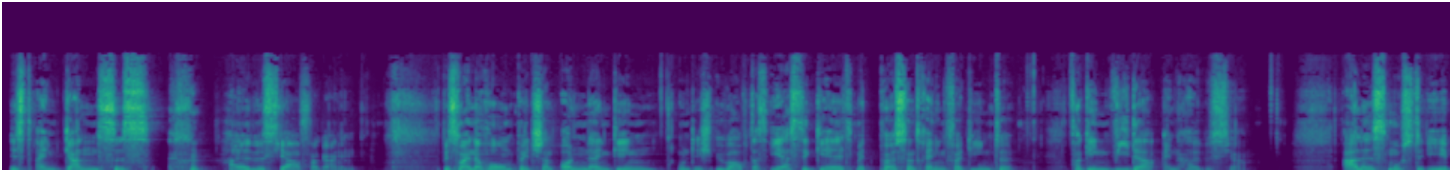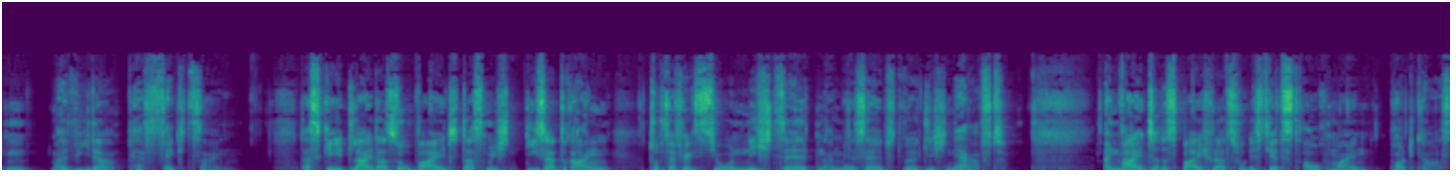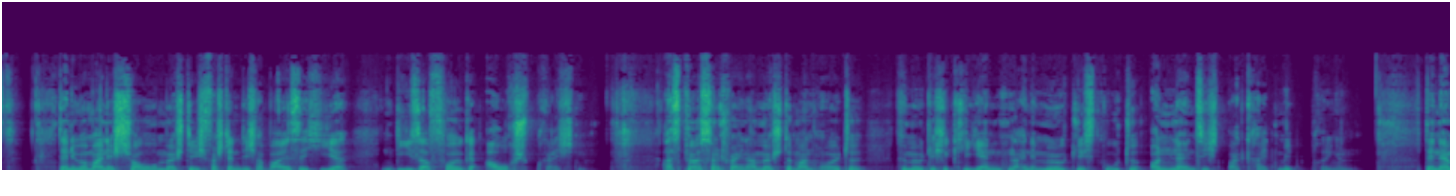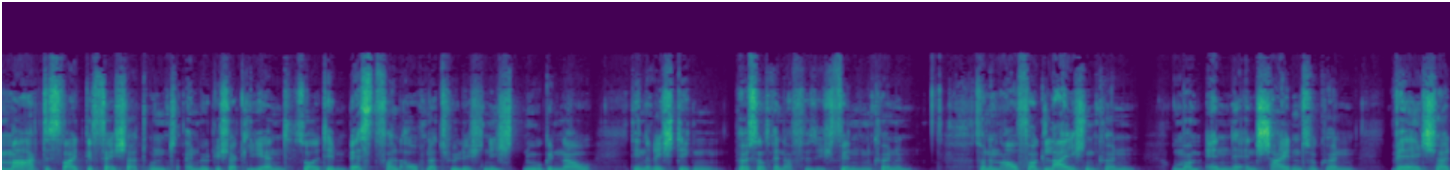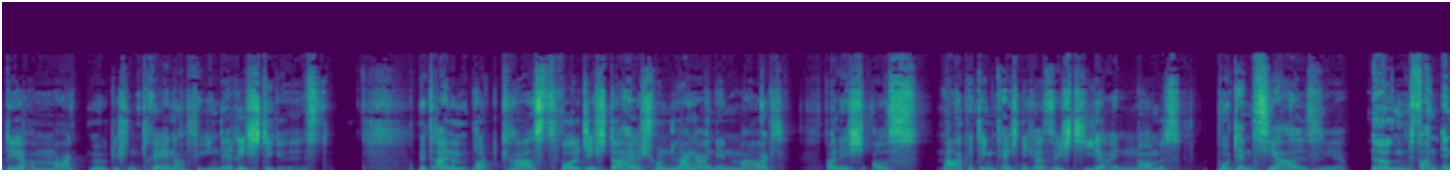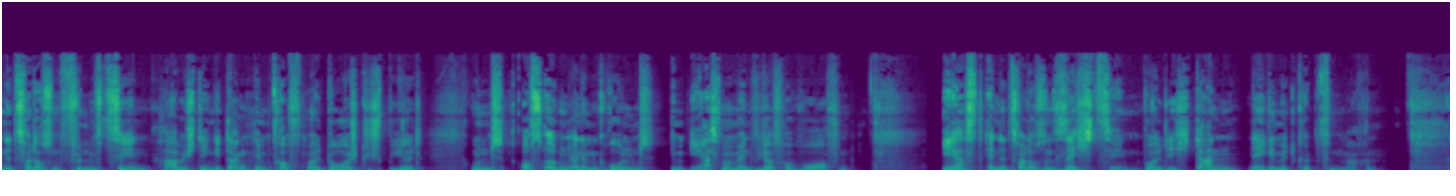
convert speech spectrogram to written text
ist ein ganzes halbes Jahr vergangen. Bis meine Homepage dann online ging und ich überhaupt das erste Geld mit Personal Training verdiente, verging wieder ein halbes Jahr. Alles musste eben mal wieder perfekt sein. Das geht leider so weit, dass mich dieser Drang zur Perfektion nicht selten an mir selbst wirklich nervt. Ein weiteres Beispiel dazu ist jetzt auch mein Podcast. Denn über meine Show möchte ich verständlicherweise hier in dieser Folge auch sprechen. Als Personal Trainer möchte man heute für mögliche Klienten eine möglichst gute Online-Sichtbarkeit mitbringen. Denn der Markt ist weit gefächert und ein möglicher Klient sollte im Bestfall auch natürlich nicht nur genau den richtigen Personal Trainer für sich finden können, sondern auch vergleichen können, um am Ende entscheiden zu können, welcher der am Markt möglichen Trainer für ihn der richtige ist. Mit einem Podcast wollte ich daher schon lange an den Markt, weil ich aus marketingtechnischer Sicht hier ein enormes Potenzial sehe. Irgendwann Ende 2015 habe ich den Gedanken im Kopf mal durchgespielt und aus irgendeinem Grund im ersten Moment wieder verworfen. Erst Ende 2016 wollte ich dann Nägel mit Köpfen machen.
